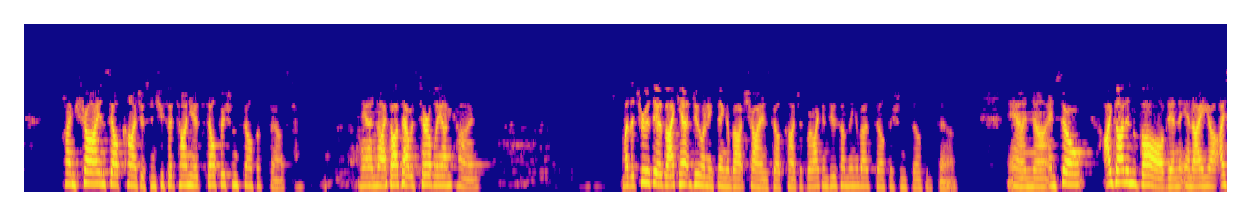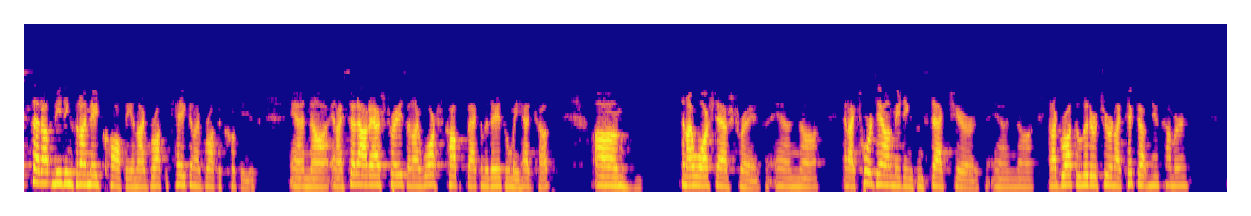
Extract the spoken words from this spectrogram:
I'm shy and self-conscious, and she said, Tanya, it's selfish and self-obsessed. And I thought that was terribly unkind. But the truth is, I can't do anything about shy and self-conscious, but I can do something about selfish and self-obsessed. And uh, and so I got involved and, and I, uh, I set up meetings and I made coffee and I brought the cake and I brought the cookies. And, uh, and I set out ashtrays and I washed cups back in the days when we had cups. Um, and I washed ashtrays and, uh, and I tore down meetings and stacked chairs and, uh, and I brought the literature and I picked up newcomers.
